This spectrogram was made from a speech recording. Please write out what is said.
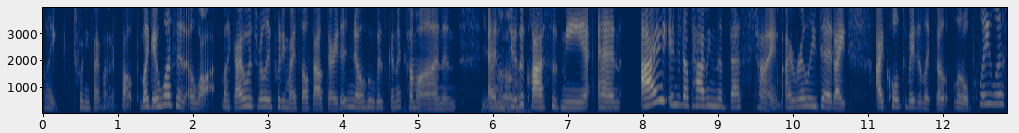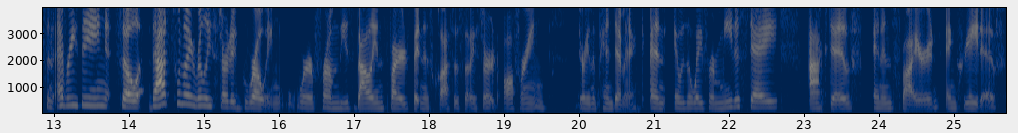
like 2500 followers. Like it wasn't a lot. Like I was really putting myself out there. I didn't know who was going to come on and and do the class with me and I ended up having the best time. I really did. I I cultivated like a little playlist and everything. So that's when I really started growing. Were from these ballet inspired fitness classes that I started offering during the pandemic and it was a way for me to stay active and inspired and creative.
